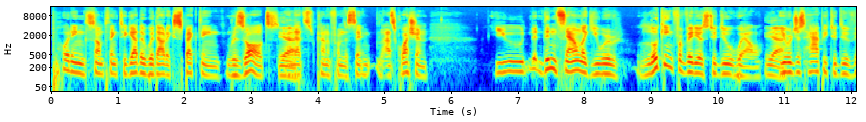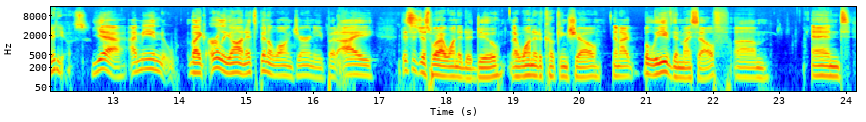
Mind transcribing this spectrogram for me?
putting something together without expecting results. Yeah. And that's kind of from the same last question. You it didn't sound like you were looking for videos to do well. Yeah. You were just happy to do videos. Yeah, I mean, like early on, it's been a long journey, but I this is just what I wanted to do. I wanted a cooking show, and I believed in myself, um, and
